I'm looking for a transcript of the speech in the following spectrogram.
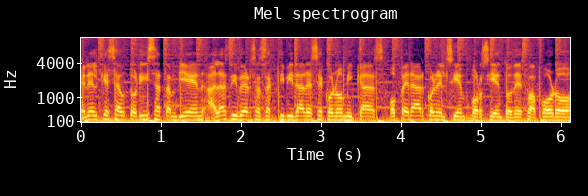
en el que se autoriza también a las diversas actividades económicas operar con el 100% de su aforo.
